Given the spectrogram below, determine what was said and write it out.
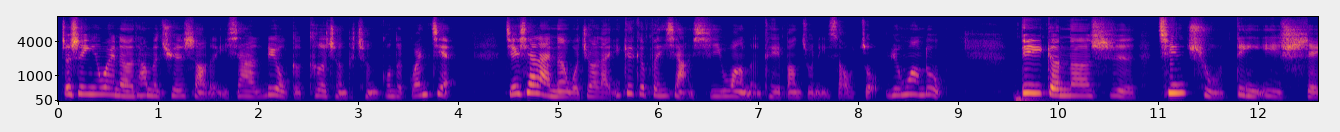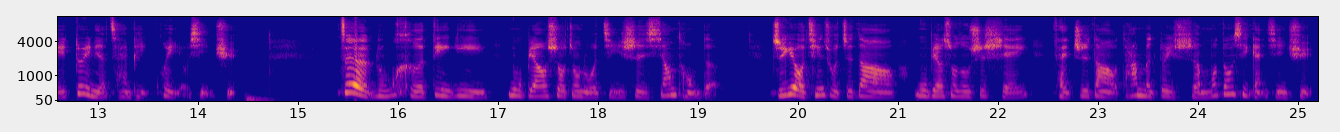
这是因为呢他们缺少了以下六个课程成功的关键。接下来呢我就要来一个个分享，希望呢可以帮助你少走冤枉路。第一个呢是清楚定义谁对你的产品会有兴趣。这如何定义目标受众逻辑是相同的。只有清楚知道目标受众是谁，才知道他们对什么东西感兴趣。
